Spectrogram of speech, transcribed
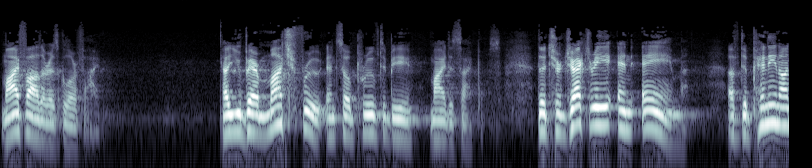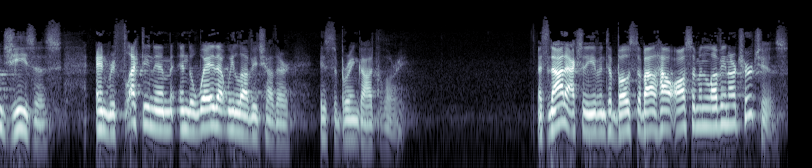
my Father is glorified. How you bear much fruit and so prove to be my disciples. The trajectory and aim of depending on Jesus and reflecting Him in the way that we love each other is to bring God glory. It's not actually even to boast about how awesome and loving our church is.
